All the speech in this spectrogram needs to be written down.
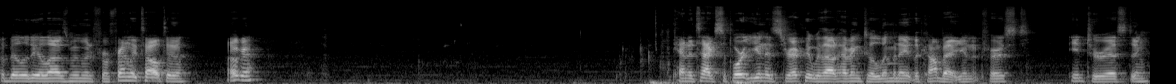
ability allows movement from friendly tile to... Okay. Can attack support units directly without having to eliminate the combat unit first. Interesting.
